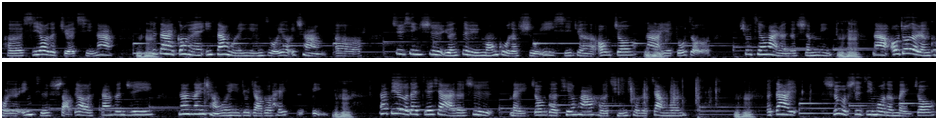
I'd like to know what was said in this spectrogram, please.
和西欧的崛起。那是在公元一三五零年左右，一场呃，据信是源自于蒙古的鼠疫席卷了欧洲，那也夺走了数千万人的生命。那欧洲的人口也因此少掉了三分之一。那那一场瘟疫就叫做黑死病。那第二个，在接下来的是美洲的天花和全球的降温。嗯哼。而在十五世纪末的美洲，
